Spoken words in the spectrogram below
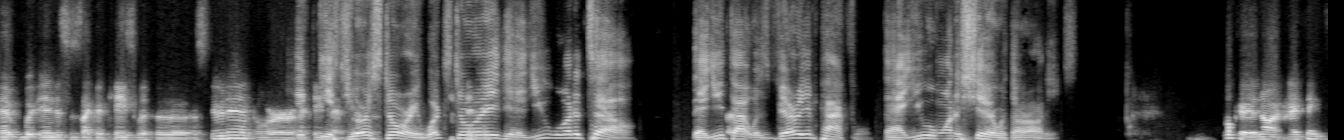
and, and this is like a case with a, a student or it, it's your story. What story that you want to tell that you thought was very impactful that you will want to share with our audience? Okay, no, I think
